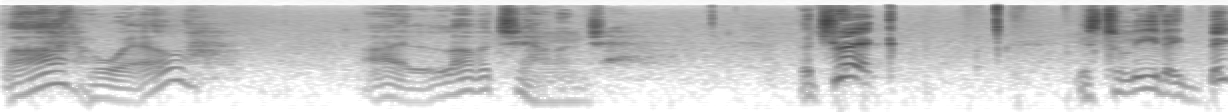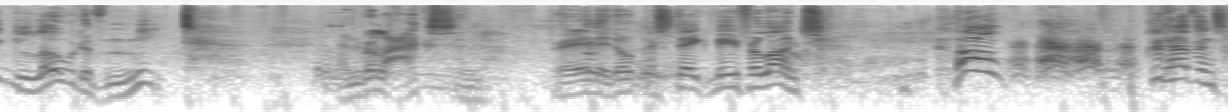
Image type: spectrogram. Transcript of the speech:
But, well, I love a challenge. The trick is to leave a big load of meat and relax and pray they don't mistake me for lunch. Oh! Good heavens!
